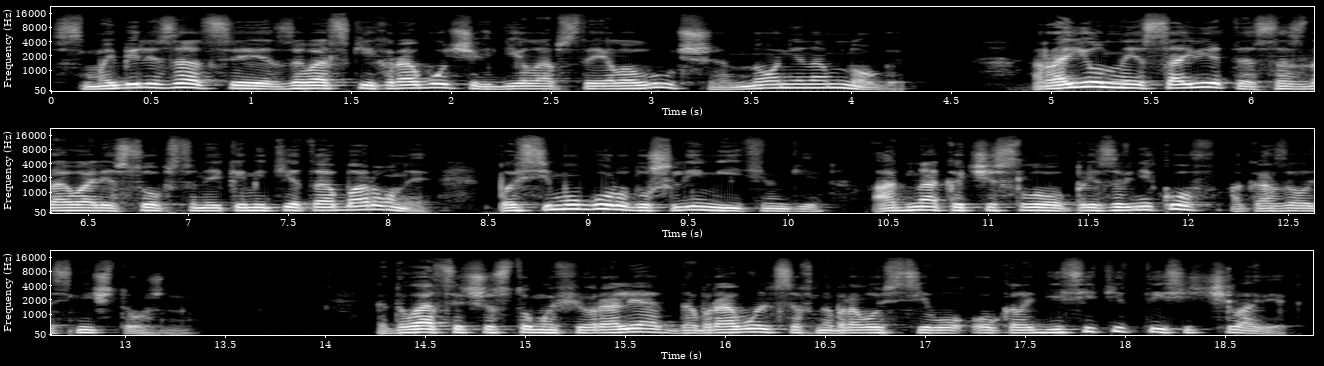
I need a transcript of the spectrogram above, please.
С мобилизацией заводских рабочих дело обстояло лучше, но не намного. Районные советы создавали собственные комитеты обороны, по всему городу шли митинги, однако число призывников оказалось ничтожным. К 26 февраля добровольцев набралось всего около 10 тысяч человек,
